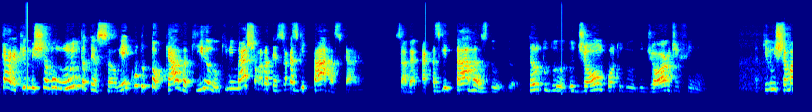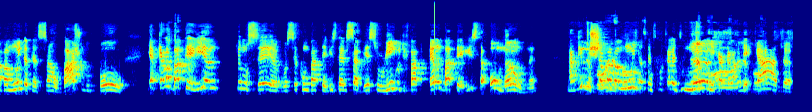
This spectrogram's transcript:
Cara, aquilo me chamou muita atenção. E aí, quando tocava aquilo, o que me mais chamava atenção eram as guitarras, cara. Sabe? As guitarras, do, do tanto do, do, John quanto do, do George, enfim aquilo me chamava muita atenção, o baixo do Paul, e aquela bateria, que eu não sei, você como baterista deve saber se o Ringo de fato é um baterista ou não, né? Aquilo me chamava muita atenção, aquela dinâmica, é aquela é pegada.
